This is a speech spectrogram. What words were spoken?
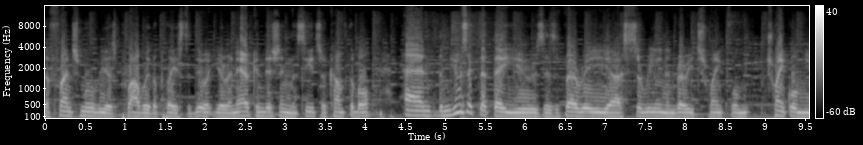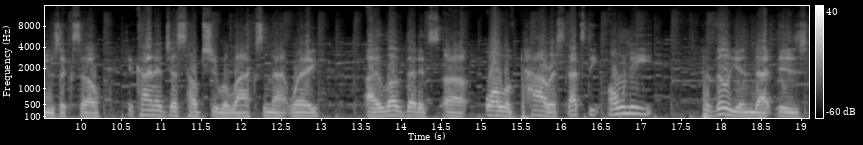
the French movie is probably the place to do it. You're in air conditioning, the seats are comfortable, and the music that they use is very uh, serene and very tranquil, tranquil music. So it kind of just helps you relax in that way. I love that it's uh, all of Paris. That's the only pavilion that is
